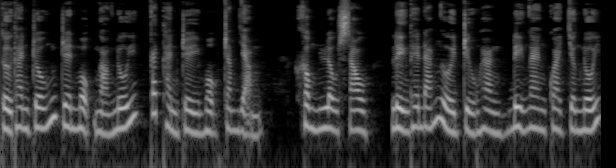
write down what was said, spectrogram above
Từ thanh trốn trên một ngọn núi cách thành trì 100 dặm. Không lâu sau, liền thấy đám người Triệu Hằng đi ngang qua chân núi.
